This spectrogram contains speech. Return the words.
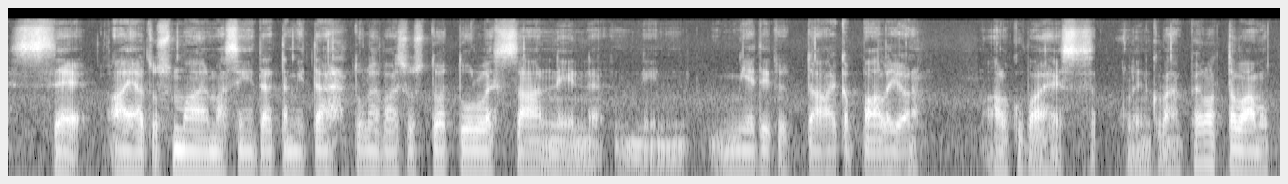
se ajatusmaailma siitä, että mitä tulevaisuus tuo tullessaan, niin, niin mietityttää aika paljon. Alkuvaiheessa se oli niin vähän pelottavaa, mutta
